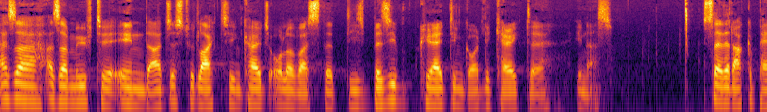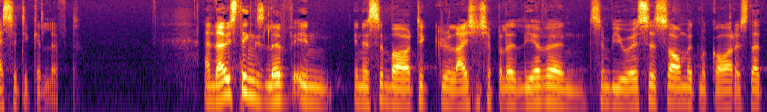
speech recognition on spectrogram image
as I, as I move to end, I just would like to encourage all of us that He's busy creating godly character in us so that our capacity can lift. And those things live in, in a symbiotic relationship. Hulle lewe in simbiose saam met mekaar is dat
